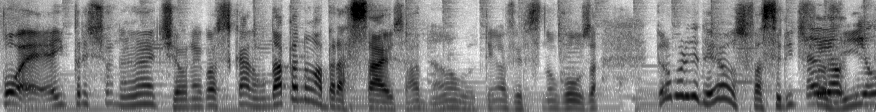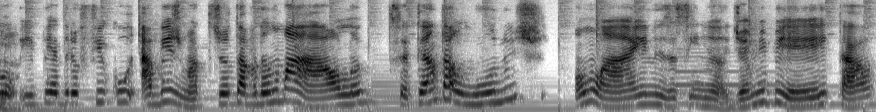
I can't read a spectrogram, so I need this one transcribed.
Pô, é, é, impressionante, é um negócio, cara, não dá para não abraçar isso. Ah, não, eu tenho a versão, não vou usar. Pelo amor de Deus, facilite sua eu, vida. Eu, e Pedro, eu fico abismado. Eu estava dando uma aula, 70 alunos online, assim, de MBA e tal.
